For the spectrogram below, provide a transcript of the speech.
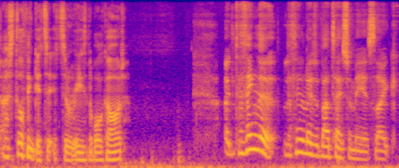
I still think it's it's a reasonable card. Uh, The thing that the thing that leaves a bad taste for me is like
